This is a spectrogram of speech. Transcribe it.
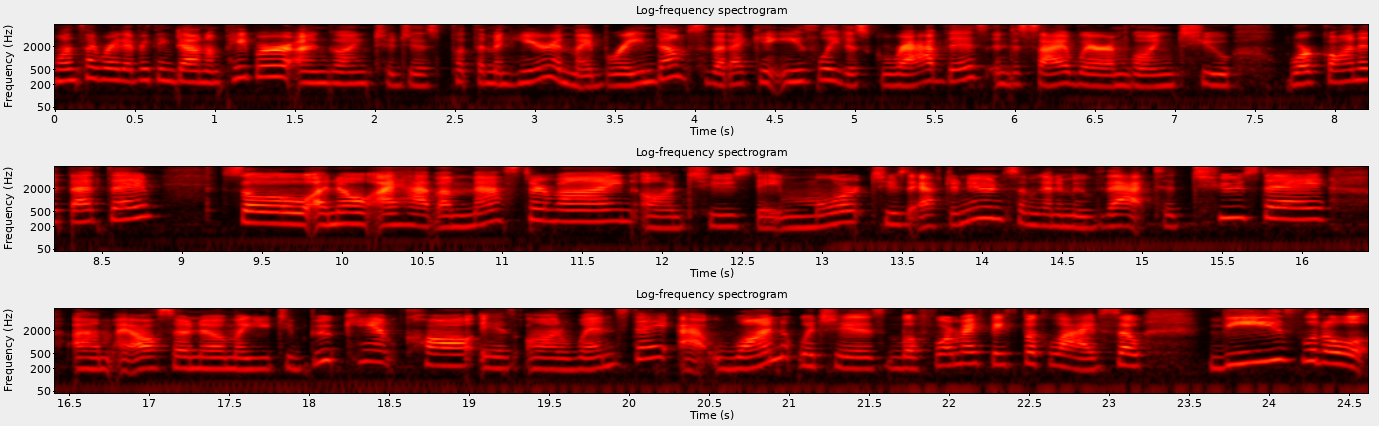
once I write everything down on paper, I'm going to just put them in here in my brain dump so that I can easily just grab this and decide where I'm going to work on it that day. So I know I have a mastermind on Tuesday more Tuesday afternoon, so I'm going to move that to Tuesday. Um, I also know my YouTube bootcamp call is on Wednesday at 1, which is before my Facebook Live. So these little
